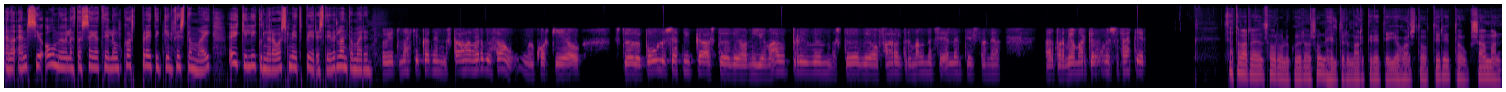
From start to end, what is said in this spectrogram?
en að enn sé ómögulegt að segja til um hvort breytingin 1. mæ auki líkunar á að smitt berist yfir landamærin. Báturinn. Við veitum ekki hvernig staðan verður þá, hvorki á stöðu bólusetninga, stöðu á nýjum afbröfum, stöðu á faraldurum almennsi elendis, þannig að það er bara mjög margir ofins sem þetta er. Þetta var Þórólu Guðnarsson, Hildur Margreti Jóhannsdóttir tók saman.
